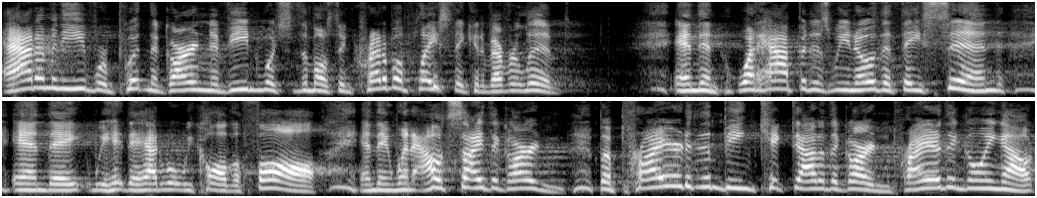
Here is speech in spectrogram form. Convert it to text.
Adam and Eve were put in the Garden of Eden, which is the most incredible place they could have ever lived. And then what happened is we know that they sinned and they, we, they had what we call the fall and they went outside the garden. But prior to them being kicked out of the garden, prior to them going out,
